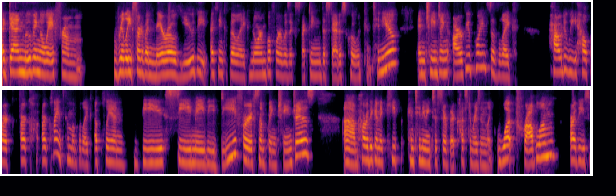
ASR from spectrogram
again, moving away from really sort of a narrow view the i think the like norm before was expecting the status quo would continue and changing our viewpoints of like how do we help our, our our clients come up with like a plan b c maybe d for if something changes? Um, how are they going to keep continuing to serve their customers? And like what problem are these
